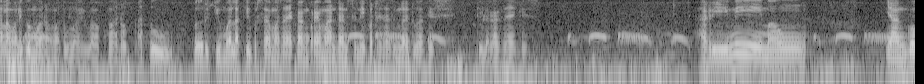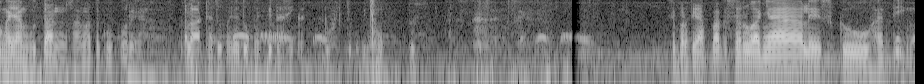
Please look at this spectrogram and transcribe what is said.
Assalamualaikum warahmatullahi wabarakatuh. Berjumpa lagi bersama saya Kang Preman dan Seni Perdesa 92 guys. Di belakang saya guys. Hari ini mau Nyanggong ayam hutan sama tekukur ya. Kalau ada tupai ya tupai kita sikat. Aduh cukup Aduh. Seperti apa keseruannya? Let's go hunting.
